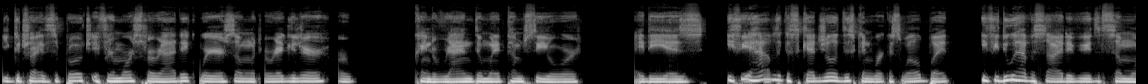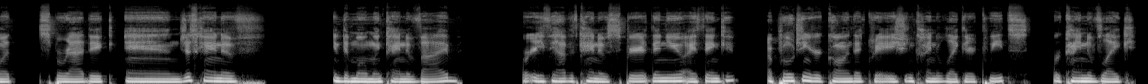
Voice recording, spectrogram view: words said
you could try this approach. If you're more sporadic, where you're somewhat irregular or kind of random when it comes to your ideas, if you have like a schedule, this can work as well. But if you do have a side of you that's somewhat sporadic and just kind of in the moment kind of vibe, or if you have this kind of spirit in you, I think approaching your content creation kind of like their tweets, or kind of like,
